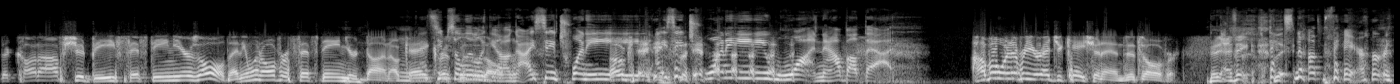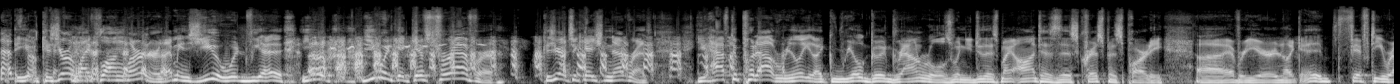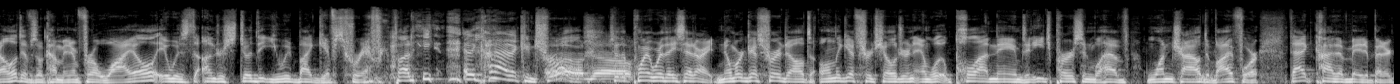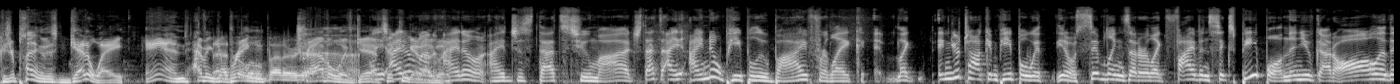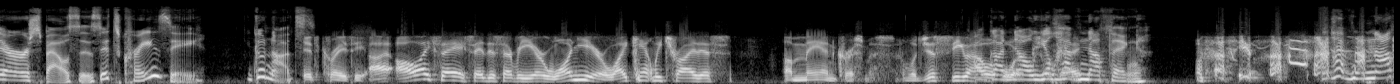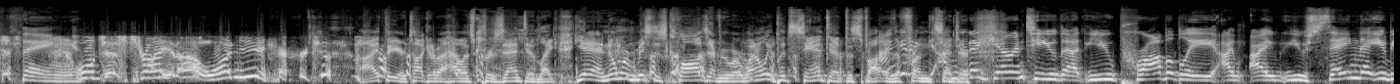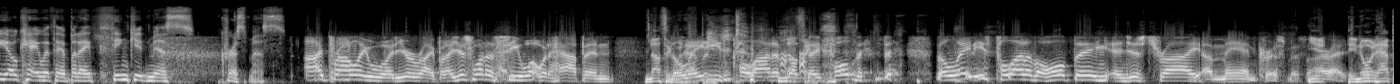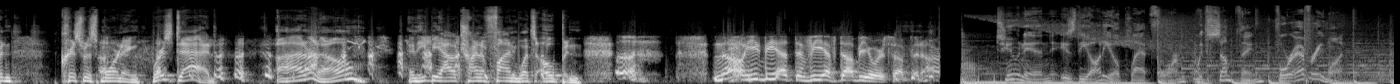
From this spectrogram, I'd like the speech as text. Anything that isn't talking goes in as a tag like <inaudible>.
The cutoff should be 15 years old. Anyone over 15, you're done. Okay, Mm, That seems Christmas a little is over. young. I say 20. Okay. I say <laughs> 21. How about that? How about whenever your education ends, it's over. But I think <laughs> That's not fair. <laughs> That's because you're a lifelong learner. That means you would get you you would get gifts forever because your education never ends. You have to put out really like real good ground rules when you do this. My aunt has this Christmas party uh, every year, and like eh, 50 relatives will come in, and for a while it was understood that you would buy gifts for <laughs> everybody, and it got out of control Oh, no. to the point where they said, "All right, no more gifts for adults, only gifts for children," and we'll pull out names, and each person will have one child to buy for. That kind of made it better because you're planning this getaway and having to That's a bring little better, yeah. travel with gifts. I, it I can don't. get ugly. I don't. I just. That's too much. That's. I. I know people who buy for like, like, and you're talking people with you know siblings that are like five and six people, and then you've got all of their spouses. It's crazy. Go nuts. It's crazy. I, all I say, I say this every year. One year, why can't we try this? A man Christmas, and we'll just see how oh it God, no! You'll okay? have nothing. <laughs> You'll have nothing. We'll just try it out one year. <laughs> I thought you were talking about how it's presented. Like, yeah, no more Mrs. Claus everywhere. Why don't we put Santa at the spot, at I'm the gonna, front and center? I'm going to guarantee you that you probably, I, I, you're saying that you'd be okay with it, but I think you'd miss Christmas. I probably would. You're right, but I just want to see what would happen. Nothing The would happen. ladies pull out of <laughs> the, they pull the, the ladies pull out of the whole thing and just try a man Christmas. You- All right. You know what happened? Christmas morning. Where's Dad? I don't know. And he'd be out trying to find what's open. <laughs> No, he'd be at the VFW or something. All right. TuneIn is the audio platform with something for everyone.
